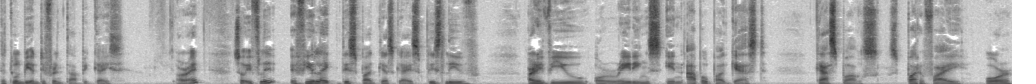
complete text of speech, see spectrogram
that will be a different topic, guys. All right. So if li- if you like this podcast, guys, please leave a review or ratings in Apple Podcast, Castbox, Spotify, or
